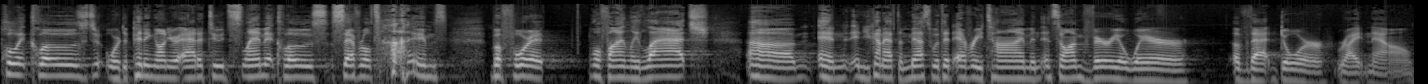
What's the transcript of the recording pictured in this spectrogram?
pull it closed, or depending on your attitude, slam it closed several times before it will finally latch. Um, and, and you kind of have to mess with it every time. And, and so I'm very aware of that door right now.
